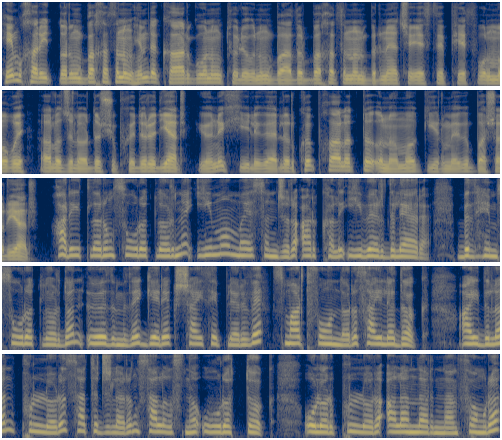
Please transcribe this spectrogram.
Hem harytlaryň bahasynyň, hem-de kargonyň töleginiň bazar bahasyndan birnäçe esse pes bolmagy alyjylarda şübhe döredýär. Ýöne hilegärler köp halatda ynama girmegi başarýar. Harytlaryň suratlaryny imo messenjeri arkaly iberdiler. Biz hem suratlardan özümize gerek şaý-sepleri we smartfonlary saýladyk. Aýdylan pullary satyjylaryň salgysyna ugratdyk. Olar pullary alanlaryndan soňra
